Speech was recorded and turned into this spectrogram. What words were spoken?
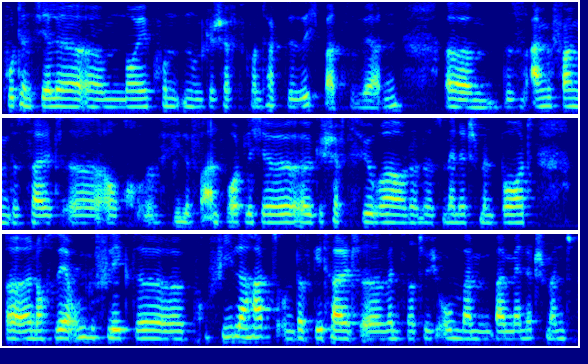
potenzielle ähm, neue Kunden und Geschäftskontakte sichtbar zu werden. Ähm, das ist angefangen, dass halt äh, auch viele verantwortliche äh, Geschäftsführer oder das Management Board äh, noch sehr ungepflegte Profile hat. Und das geht halt, äh, wenn es natürlich oben beim, beim Management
